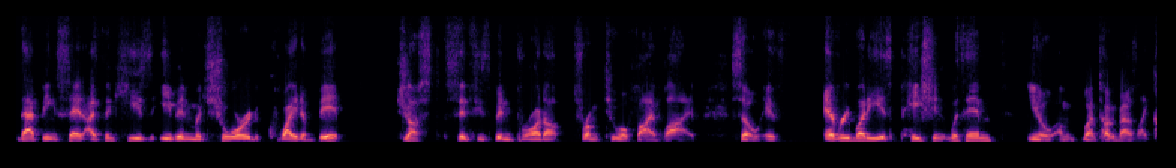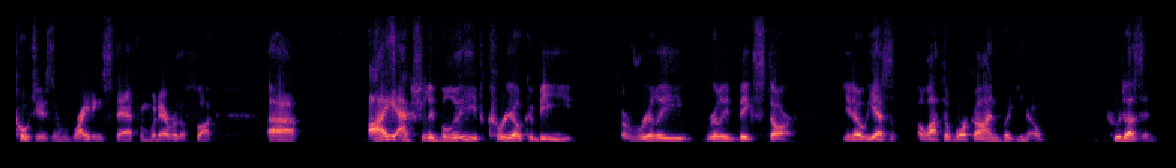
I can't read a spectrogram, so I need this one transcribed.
that being said, I think he's even matured quite a bit just since he's been brought up from 205 Live. So if everybody is patient with him, you know, I'm, what I'm talking about is like coaches and writing staff and whatever the fuck. Uh, I actually believe Carrillo could be a really, really big star. You know, he has a lot to work on, but you know, who doesn't?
